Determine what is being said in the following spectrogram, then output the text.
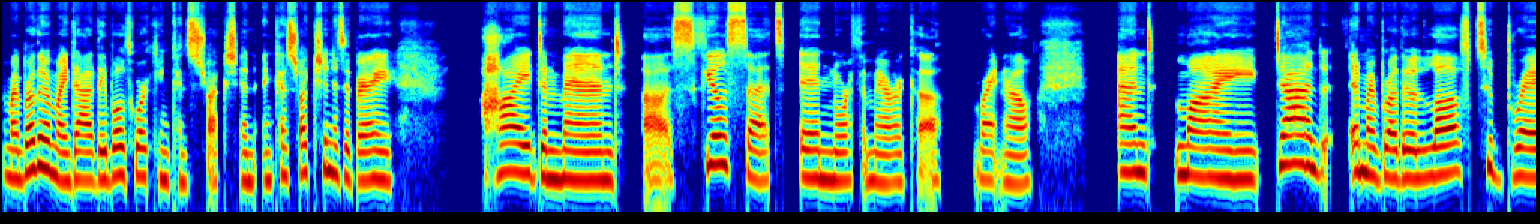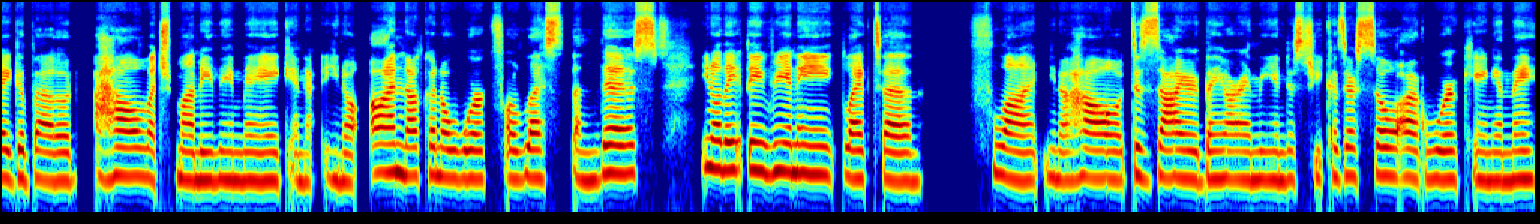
My brother and my dad, they both work in construction, and construction is a very high demand uh, skill set in North America right now. And my dad and my brother love to brag about how much money they make and, you know, I'm not going to work for less than this. You know, they, they really like to flaunt, you know, how desired they are in the industry because they're so hardworking and they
